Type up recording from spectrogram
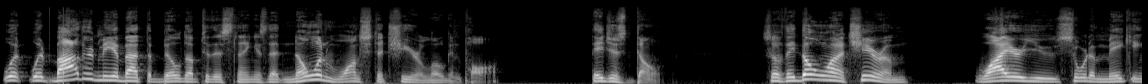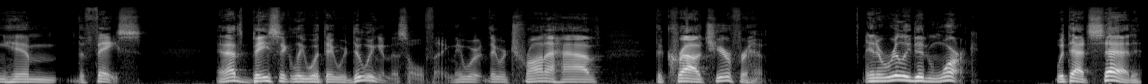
what what bothered me about the build up to this thing is that no one wants to cheer Logan Paul. They just don't. So if they don't want to cheer him, why are you sort of making him the face? And that's basically what they were doing in this whole thing. They were they were trying to have the crowd cheer for him. And it really didn't work. With that said,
